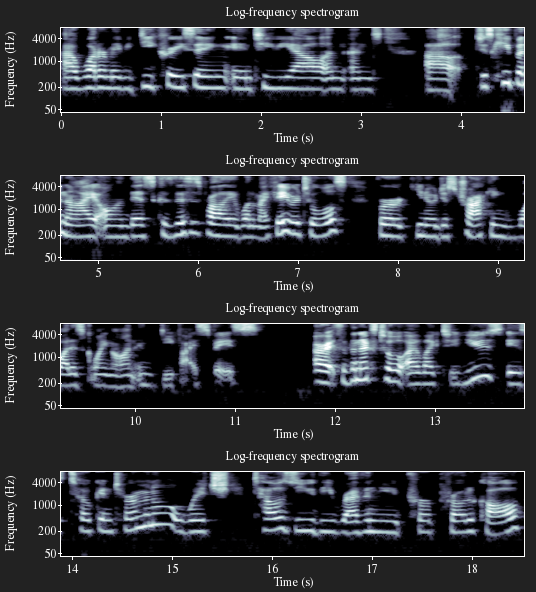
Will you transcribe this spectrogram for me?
uh, what are maybe decreasing in TVL and, and, uh, just keep an eye on this because this is probably one of my favorite tools for, you know, just tracking what is going on in the DeFi space. All right, so the next tool I like to use is Token Terminal, which tells you the revenue per protocol.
